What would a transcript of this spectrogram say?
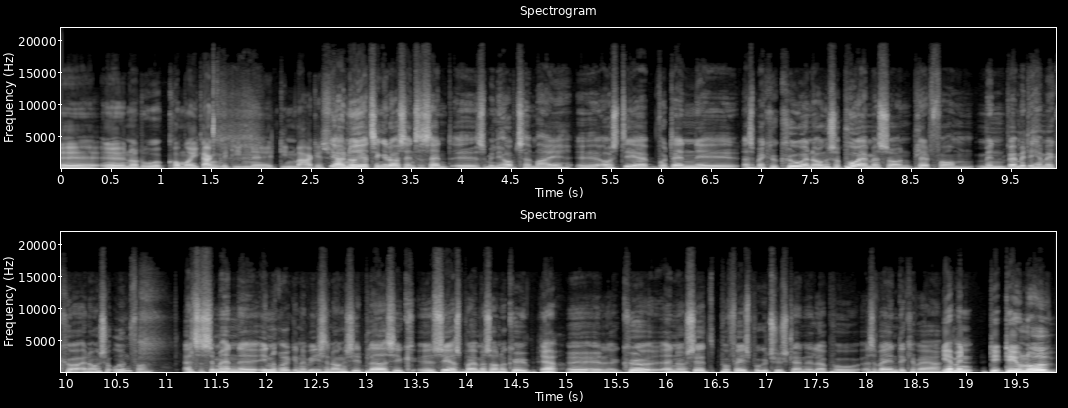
øh, øh, når du kommer i gang med din, øh, din markedsføring. Ja, noget jeg tænker, der også er interessant, øh, som egentlig har optaget mig, øh, også det er, hvordan, øh, altså man kan købe annoncer på Amazon-platformen, men hvad med det her med at købe annoncer udenfor? Altså simpelthen øh, indrykke en avisannonce i et blad og sige, øh, se os på Amazon og køb, Ja. øh, eller kør annoncere på Facebook i Tyskland, eller på, altså hvad end det kan være. Jamen, det, det, er jo noget,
